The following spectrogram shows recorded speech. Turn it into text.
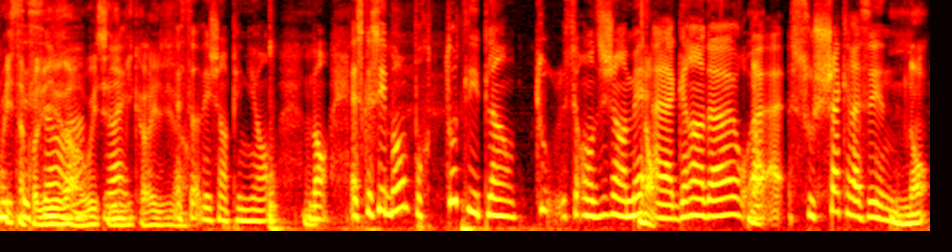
Oui, c'est un produit ça, vivant. hein? Oui, c'est Ouais. des mycorhizes C'est vivants. ça, des champignons. Hmm. Bon. Est-ce que c'est bon pour toutes les plantes? Tout- on dit j'en mets Non. à la grandeur, Non. à- à- sous chaque racine? Non,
